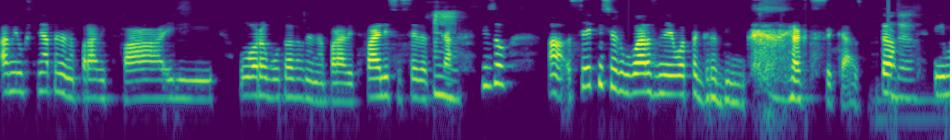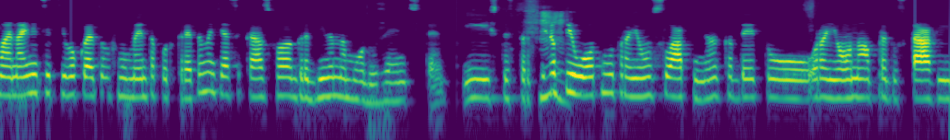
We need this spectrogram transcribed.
ами общината не направи това, или моя работата не направи това, или съседа така. Mm а, всеки си отговаря за неговата градинка, както се казва. Да, да. Има една инициатива, която в момента подкрепяме. Тя се казва Градина на младоженците. И ще стартира mm. пилотно от район Слатина, където района предостави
